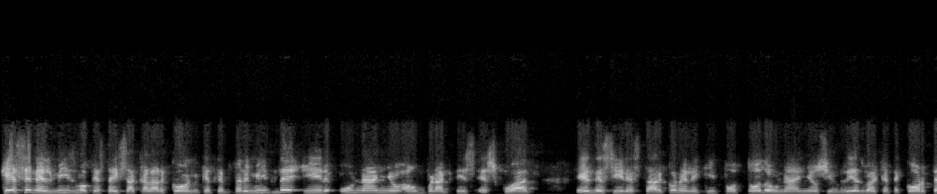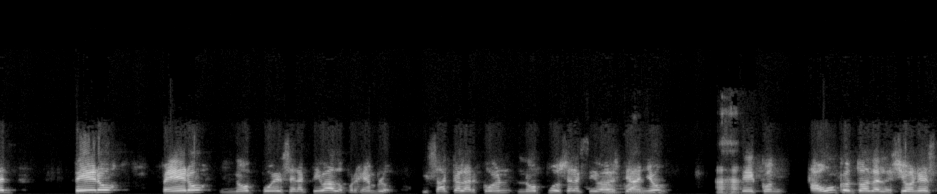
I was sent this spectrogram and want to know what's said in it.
que es en el mismo que está Isaac Alarcón, que te permite ir un año a un practice squad es decir, estar con el equipo todo un año sin riesgo de que te corten, pero, pero no puede ser activado. Por ejemplo, Isaac Alarcón no pudo ser activado este año, eh, con, aún con todas las lesiones.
